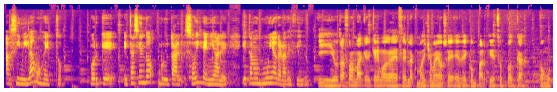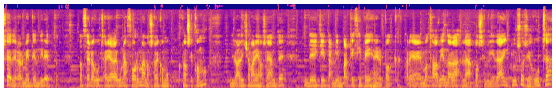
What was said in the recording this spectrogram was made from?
asimilamos esto porque está siendo brutal. Sois geniales y estamos muy agradecidos. Y otra forma que queremos agradecerla, como ha dicho María José, es de compartir estos podcasts con ustedes, realmente en directo. Entonces nos gustaría de alguna forma, no sabe cómo, no sé cómo, lo ha dicho María José antes, de que también participéis en el podcast. Hemos estado viendo la, posibilidad, incluso si os gusta,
